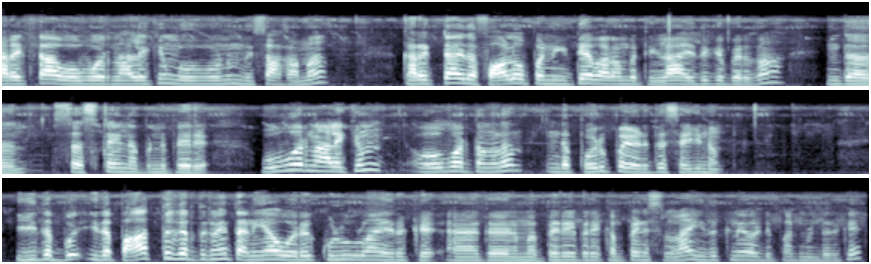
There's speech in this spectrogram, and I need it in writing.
கரெக்டாக ஒவ்வொரு நாளைக்கும் ஒவ்வொன்றும் மிஸ் ஆகாமல் கரெக்டாக இதை ஃபாலோ பண்ணிக்கிட்டே வரோம் பார்த்தீங்களா? இதுக்கு பேர் தான் இந்த சஸ்டைன் அப்படின்னு பேர். ஒவ்வொரு நாளைக்கும் ஒவ்வொருத்தவங்களும் இந்த பொறுப்பை எடுத்து செய்யணும். இதை இதை பார்த்துக்கிறதுக்குனே தனியாக ஒரு குழுலாம் இருக்குது நம்ம பெரிய பெரிய கம்பெனிஸ்லாம் இதுக்குன்னே ஒரு டிபார்ட்மெண்ட் இருக்குது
